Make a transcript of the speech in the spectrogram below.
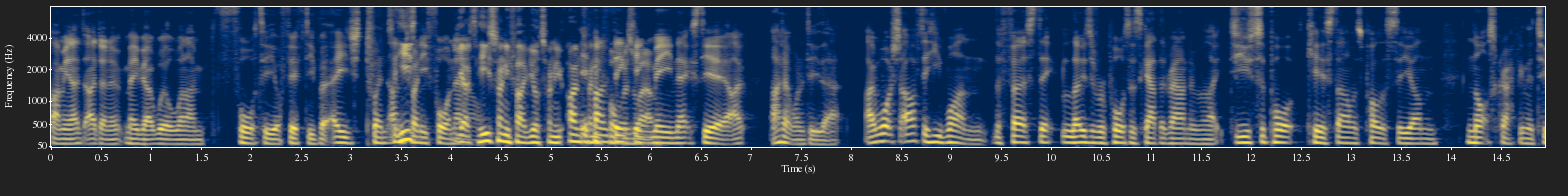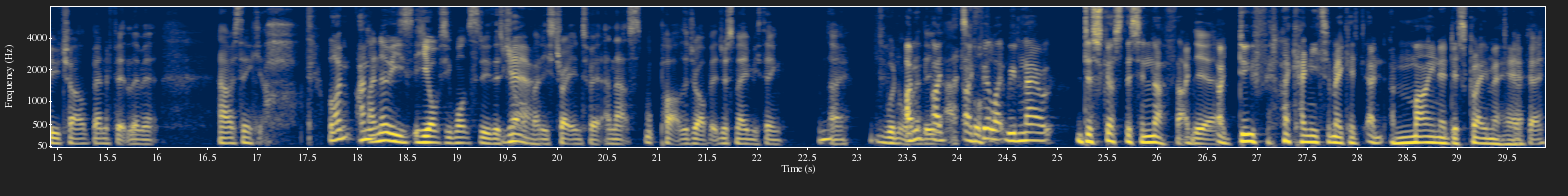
I mean, I, I don't know. Maybe I will when I'm 40 or 50. But age 20, I'm he's- 24 now. Yes, he's 25, you're 20. I'm if 24 I'm thinking as well. me next year, I, I don't want to do that. I watched after he won the first thing. Loads of reporters gathered around him and were like, "Do you support Keir Starmer's policy on not scrapping the two-child benefit limit?" And I was thinking, oh, well, I'm, I'm I know he's he obviously wants to do this job and he's straight into it, and that's part of the job. It just made me think, no, wouldn't want I'm, to do I, that. At I all. feel like we've now discussed this enough that I, Yeah. I do feel like I need to make a, a, a minor disclaimer here, okay.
